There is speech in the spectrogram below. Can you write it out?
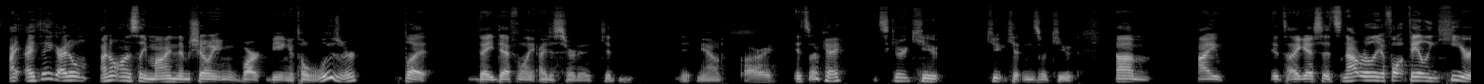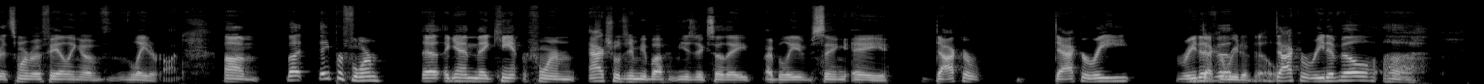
I I think I don't. I don't honestly mind them showing Bart being a total loser, but they definitely. I just heard a kitten. It meowed. Sorry. It's okay. It's very cute. Cute kittens are cute. Um, I. It's. I guess it's not really a fa- failing here. It's more of a failing of later on. Um, but they perform. Uh, again, they can't perform actual Jimmy Buffett music, so they, I believe, sing a Docker, Daiquiri, Rita, Decaritaville. Daiquiritaville. Ugh.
